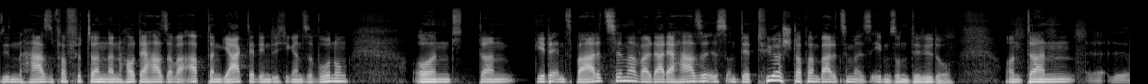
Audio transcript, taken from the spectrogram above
den Hasen verfüttern, dann haut der Hase aber ab, dann jagt er den durch die ganze Wohnung und dann geht er ins Badezimmer, weil da der Hase ist und der Türstopper im Badezimmer ist eben so ein Dildo. Und dann äh,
